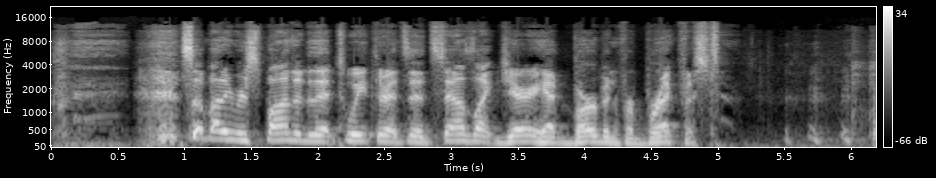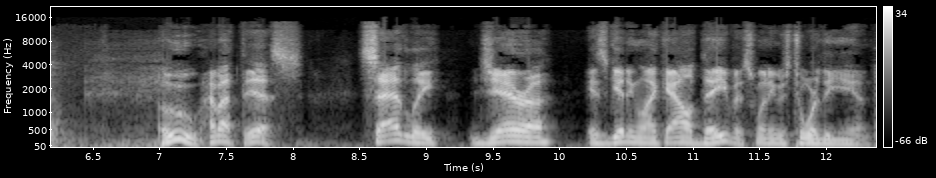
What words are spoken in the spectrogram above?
Somebody responded to that tweet thread said, Sounds like Jerry had bourbon for breakfast. Ooh, how about this? Sadly, Jera is getting like Al Davis when he was toward the end.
